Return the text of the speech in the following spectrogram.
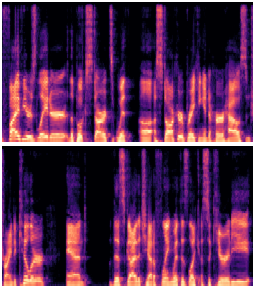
five years later, the book starts with uh, a stalker breaking into her house and trying to kill her, and this guy that she had a fling with is like a security,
